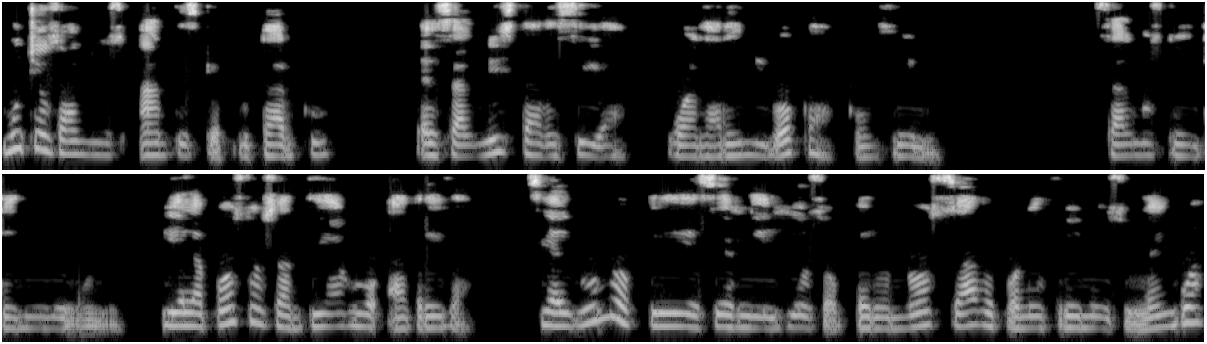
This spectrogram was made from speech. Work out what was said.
Muchos años antes que Plutarco, el salmista decía, guardaré mi boca con freno. Salmos 39.1. Y el apóstol Santiago agrega, si alguno cree ser religioso pero no sabe poner freno en su lengua,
